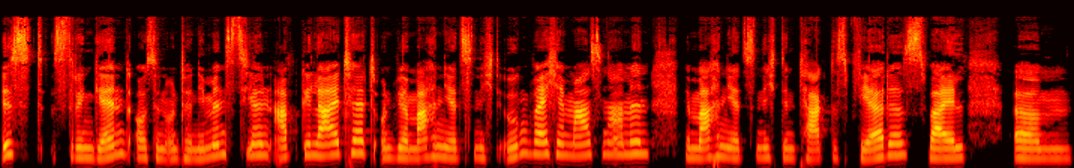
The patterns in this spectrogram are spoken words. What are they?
ist stringent aus den Unternehmenszielen abgeleitet und wir machen jetzt nicht irgendwelche Maßnahmen, wir machen jetzt nicht den Tag des Pferdes, weil ähm,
